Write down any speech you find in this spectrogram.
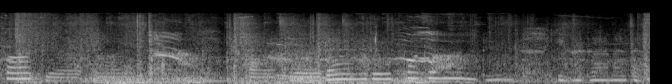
Fuck your eyes. Fuck your daddy, fuck your. You're gonna die.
